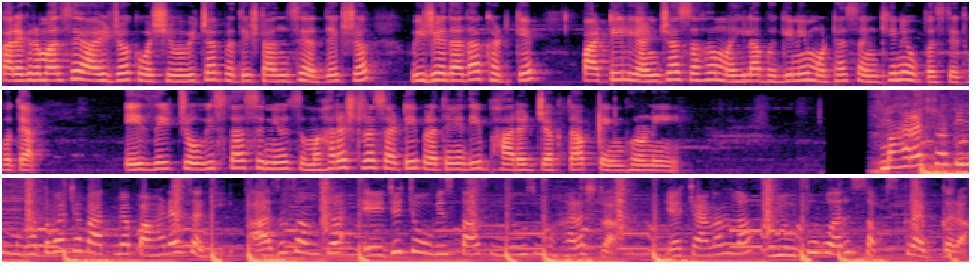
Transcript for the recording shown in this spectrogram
कार्यक्रमाचे आयोजक व शिवविचार प्रतिष्ठानचे अध्यक्ष विजयदादा खटके पाटील यांच्यासह महिला भगिनी मोठ्या संख्येने उपस्थित होत्या. ए जे चोवीस तास न्यूज महाराष्ट्रासाठी प्रतिनिधी भारत जगताप टेंभुर्णे. महाराष्ट्रातील महत्त्वाच्या बातम्या पाहण्यासाठी आजच आमच्या ए जे चोवीस तास न्यूज महाराष्ट्र या चॅनलला यूट्यूबवर सबस्क्राईब करा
